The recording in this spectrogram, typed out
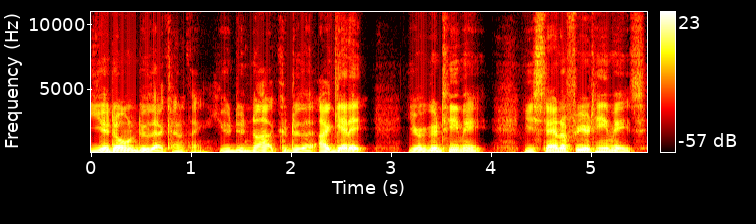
You don't do that kind of thing. You do not do that. I get it. You're a good teammate. You stand up for your teammates.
